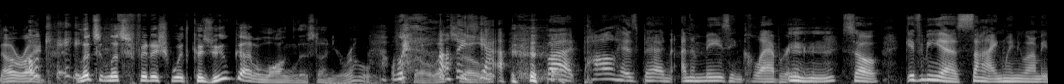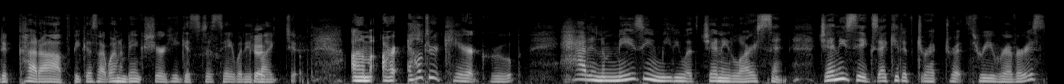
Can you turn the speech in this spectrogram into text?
All right. Okay. Let's let's finish with because you've got a long list on your own. Well, so uh, yeah, but Paul has been an amazing collaborator. Mm-hmm. So give me a sign when you want me to cut off because I want to make sure he gets to say what he'd okay. like to. Um, our elder care group had an amazing meeting with Jenny Larson. Jenny's the executive director at Three Rivers,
